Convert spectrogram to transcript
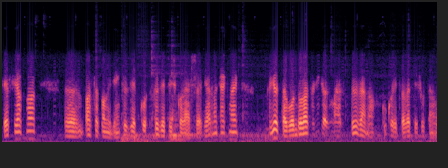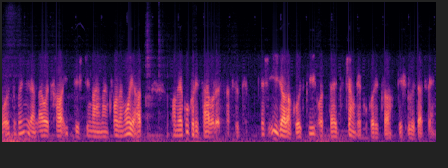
férfiaknak, azt mondom, hogy ilyen közép, középiskolás gyermekeknek, jött a gondolat, hogy igaz már bőven a kukoricavetés után voltunk, hogy mi lenne, hogyha itt is csinálnánk valami olyat, ami a kukoricával összefügg. És így alakult ki ott egy csemege kukorica kis ültetvény.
